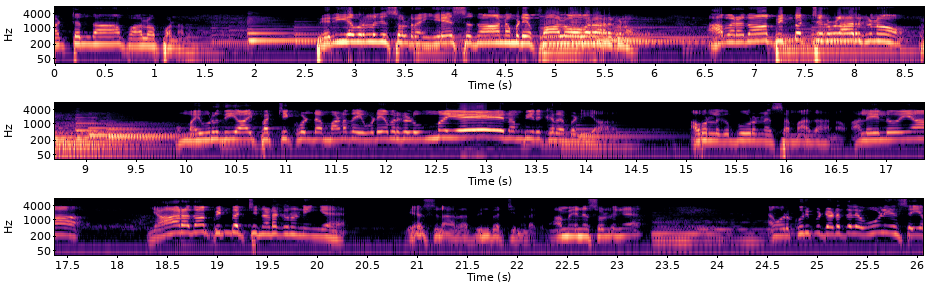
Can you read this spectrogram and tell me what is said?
மட்டும்தான் ஃபாலோ பண்ணணும். பெரியவர்களுக்கு சொல்றேன் இயேசு தான் நம்முடைய ஃபாலோவரா இருக்கணும். அவரை தான் பின்பற்றுறவளா இருக்கணும். உண்மை உறுதியாய் பற்றி கொண்ட மனதை உடையவர்கள் உண்மையே நம்பி இருக்கிறபடியால் அவர்களுக்கு பூரண சமாதானம். அலையிலோயா யாரை தான் பின்பற்றி நடக்கணும் நீங்க? இயேசுனாரை பின்பற்றி நடக்கணும். ஆமாம் என்ன சொல்லுங்க. நாங்கள் ஒரு குறிப்பிட்ட இடத்துல ஊழியம் செய்ய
